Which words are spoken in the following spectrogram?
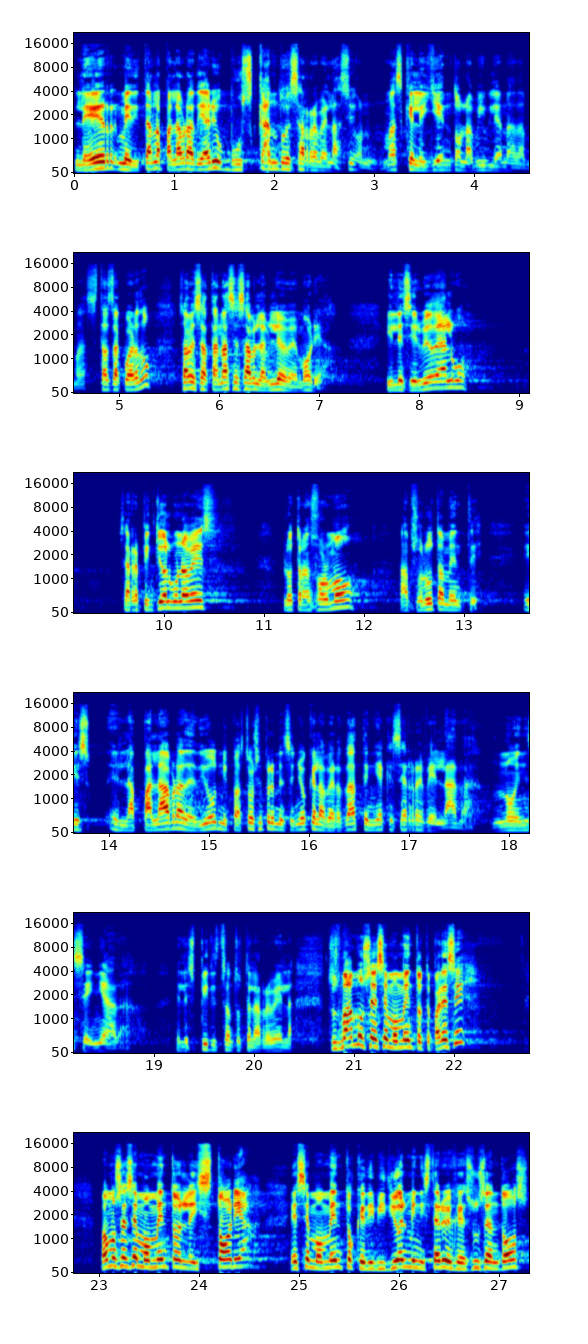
leer, meditar la palabra diario buscando esa revelación, más que leyendo la Biblia nada más. ¿Estás de acuerdo? ¿Sabes? Satanás se sabe la Biblia de memoria. ¿Y le sirvió de algo? ¿Se arrepintió alguna vez? ¿Lo transformó? Absolutamente. Es la palabra de Dios. Mi pastor siempre me enseñó que la verdad tenía que ser revelada, no enseñada. El Espíritu Santo te la revela. Entonces vamos a ese momento, ¿te parece? Vamos a ese momento en la historia ese momento que dividió el ministerio de Jesús en dos,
